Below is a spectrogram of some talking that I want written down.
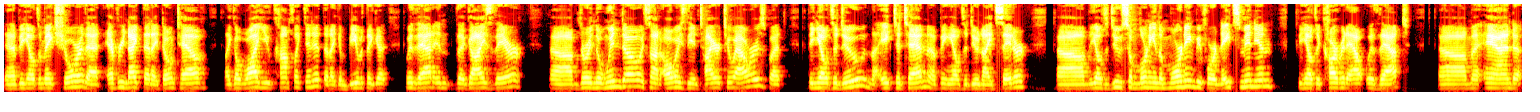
and being able to make sure that every night that I don't have like a YU conflict in it, that I can be with the with that and the guys there um, during the window. It's not always the entire two hours, but being able to do the eight to ten, uh, being able to do night seder, uh, being able to do some learning in the morning before Nate's minyan, being able to carve it out with that. Um, and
